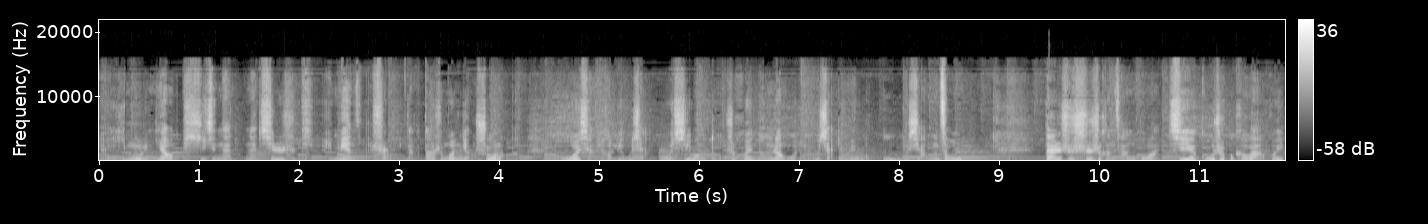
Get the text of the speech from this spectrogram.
呃，以穆里尼奥的脾气，那那其实是挺没面子的事儿。那当时穆里尼奥说了啊。我想要留下，我希望董事会能让我留下，因为我不想走。但是事实很残酷啊，解雇是不可挽回。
